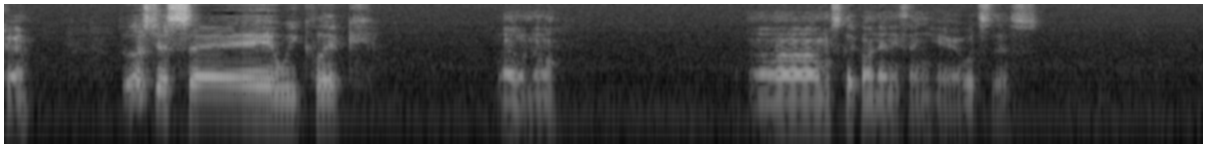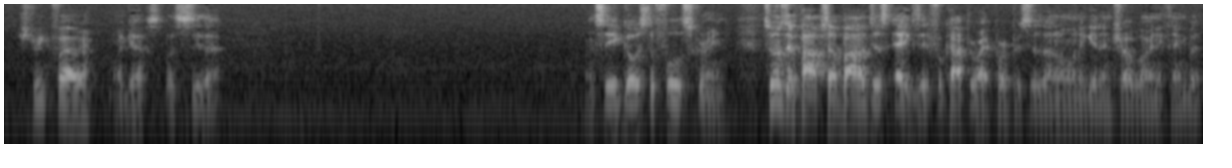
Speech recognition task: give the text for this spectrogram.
Okay. So let's just say we click. I don't know. Um, let's click on anything here. What's this? Street Fighter, I guess. Let's see that. And see, it goes to full screen. As soon as it pops up, I'll just exit for copyright purposes. I don't want to get in trouble or anything. But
